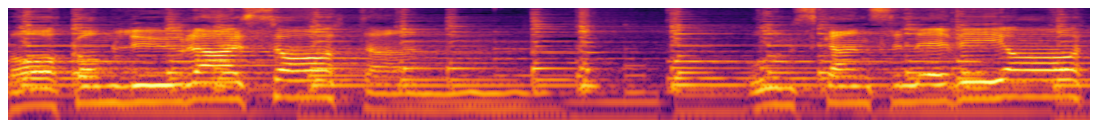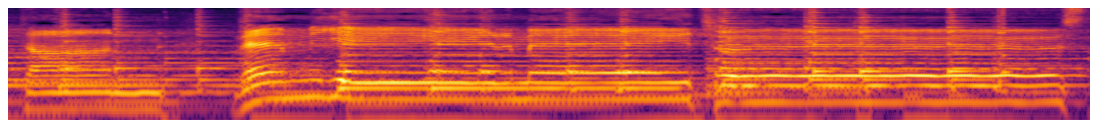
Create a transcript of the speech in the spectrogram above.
Bakom lurar Satan. Ondskans leviatan. Vem ger mig tröst?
